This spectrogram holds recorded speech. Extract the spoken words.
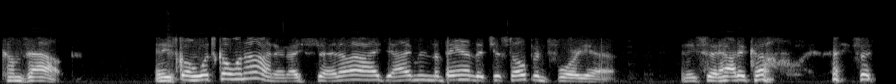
comes out. And he's going, what's going on? And I said, oh, I, I'm in the band that just opened for you. And he said, how'd it go? I said,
